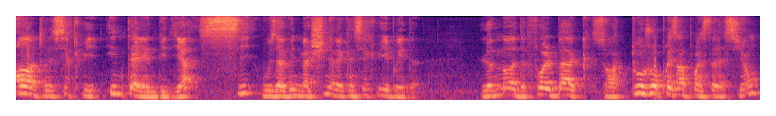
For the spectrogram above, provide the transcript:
entre le circuit Intel et Nvidia si vous avez une machine avec un circuit hybride. Le mode fallback sera toujours présent pour l'installation,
